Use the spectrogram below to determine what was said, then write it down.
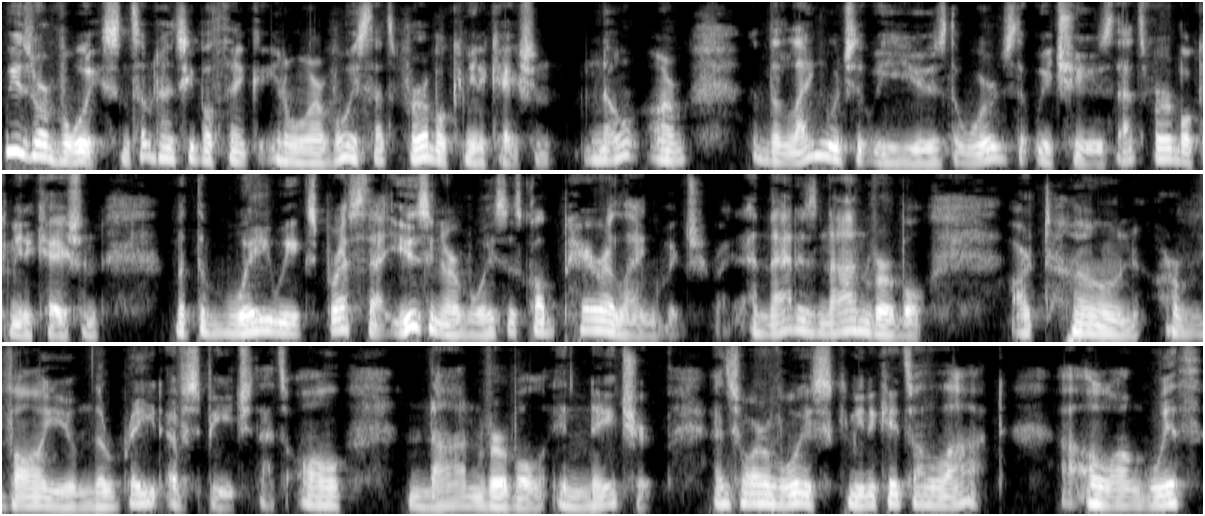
We use our voice, and sometimes people think, you know, our voice that's verbal communication. No, our the language that we use, the words that we choose, that's verbal communication. But the way we express that using our voice is called paralanguage, right? And that is nonverbal our tone, our volume, the rate of speech, that's all nonverbal in nature. And so our voice communicates a lot uh, along with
